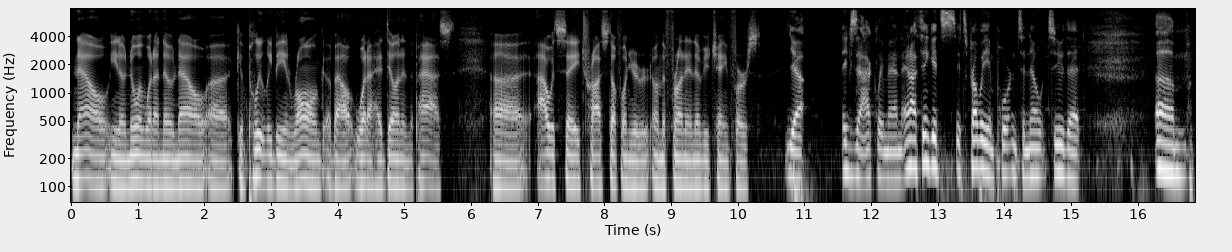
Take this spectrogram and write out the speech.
now, you know, knowing what I know now, uh, completely being wrong about what I had done in the past, uh, I would say try stuff on your on the front end of your chain first. Yeah, exactly, man. And I think it's it's probably important to note too that um,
